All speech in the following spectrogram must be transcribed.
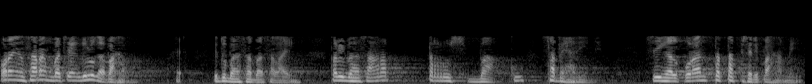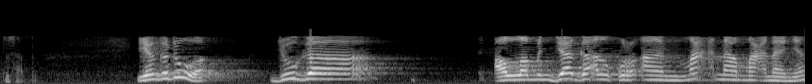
Orang yang sekarang baca yang dulu nggak paham. Itu bahasa-bahasa lain. Tapi bahasa Arab terus baku sampai hari ini. Sehingga Al-Quran tetap bisa dipahami. Itu satu. Yang kedua, juga Allah menjaga Al-Quran makna-maknanya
